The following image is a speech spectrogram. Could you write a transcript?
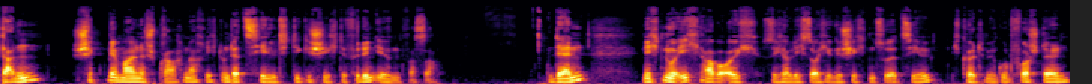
dann schickt mir mal eine Sprachnachricht und erzählt die Geschichte für den Irgendwasser. Denn nicht nur ich habe euch sicherlich solche Geschichten zu erzählen. Ich könnte mir gut vorstellen,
